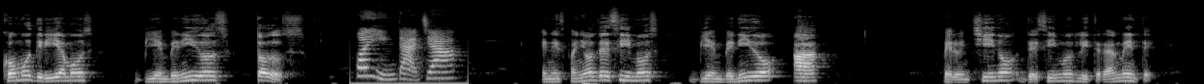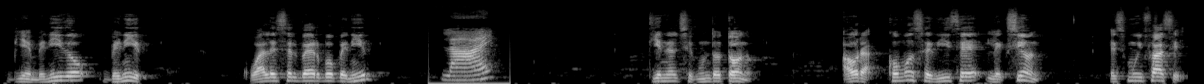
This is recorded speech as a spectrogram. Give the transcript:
¿cómo diríamos bienvenidos todos? 欢迎大家， En español decimos bienvenido a, pero en chino decimos literalmente bienvenido venir. ¿Cuál es el verbo venir? 来， Tiene el segundo tono. Ahora, ¿cómo se dice lección? Es muy fácil.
